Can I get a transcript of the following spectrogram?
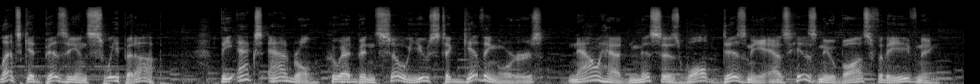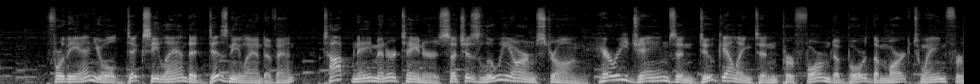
Let's get busy and sweep it up. The ex admiral, who had been so used to giving orders, now had Mrs. Walt Disney as his new boss for the evening. For the annual Dixieland at Disneyland event, top name entertainers such as Louis Armstrong, Harry James, and Duke Ellington performed aboard the Mark Twain for.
